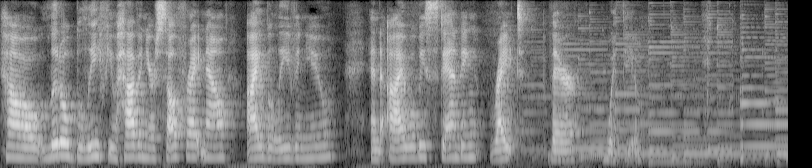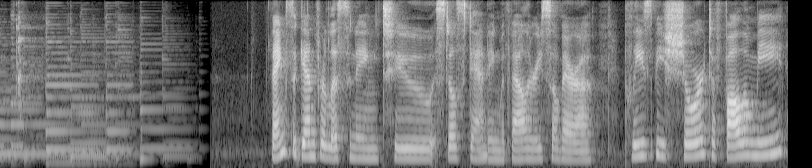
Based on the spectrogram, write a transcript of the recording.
how little belief you have in yourself right now, I believe in you and I will be standing right there with you. Thanks again for listening to Still Standing with Valerie Silvera. Please be sure to follow me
